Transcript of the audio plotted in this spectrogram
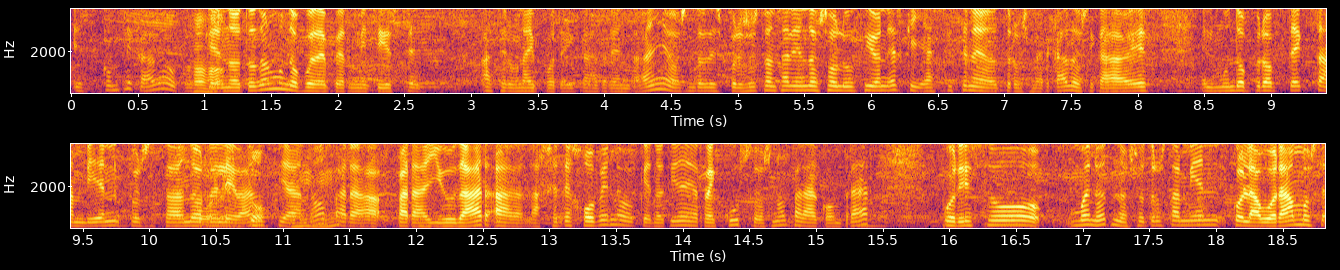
es complicado, porque no todo el mundo puede permitirse hacer una hipoteca de 30 años. Entonces, por eso están saliendo soluciones que ya existen en otros mercados y cada vez el mundo PropTech también pues está dando relevancia ¿no? para, para, ayudar a la gente joven o que no tiene recursos ¿no? para comprar. Por eso, bueno, nosotros también colaboramos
